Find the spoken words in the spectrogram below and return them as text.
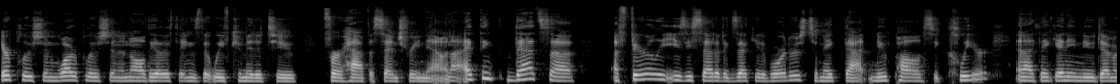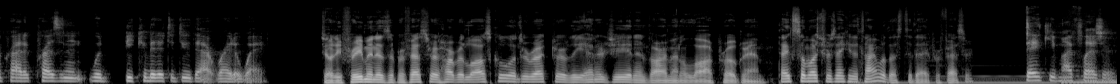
air pollution, water pollution, and all the other things that we've committed to for half a century now. And I think that's a, a fairly easy set of executive orders to make that new policy clear. And I think any new Democratic president would be committed to do that right away. Jody Freeman is a professor at Harvard Law School and director of the Energy and Environmental Law Program. Thanks so much for taking the time with us today, Professor. Thank you. My pleasure.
